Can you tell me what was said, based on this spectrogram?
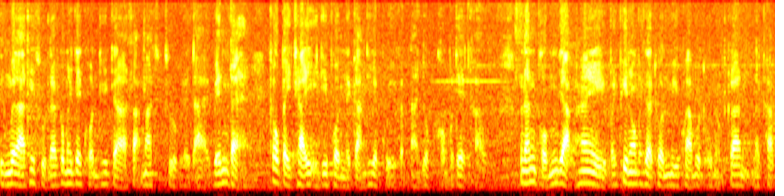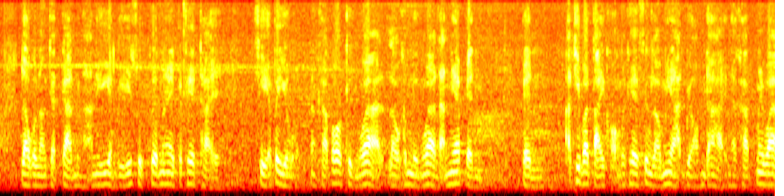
ถึงเวลาที่สุดแล้วก็ไม่ใช่คนที่จะสามารถสรุปอะไรได้ เว้นแต่ เข้าไปใช้อิทธิพลในการที่จะคุยกับนายกของประเทศเขา เพราะนั้นผมอยากให้พี่น้องประชาชนมีความอดทนอดกลั้นนะครับ เรากำลังจัดการปัญหานี้อย่างดีที่สุดเพื่อไม่ให้ประเทศไทยเสียประโยชน์นะครับ เพราะถึงว่าเราคำนึงว่าอันเนี้ยเป็นเป็นอธิปไตยของประเทศซึ่งเราไม่อาจยอมได้นะครับ ไม่ว่า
